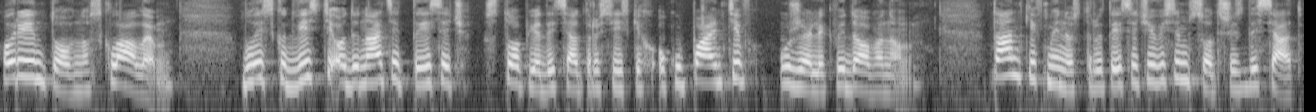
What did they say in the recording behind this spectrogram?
орієнтовно склали. Близько 211 тисяч 150 російських окупантів уже ліквідовано. Танків мінус 3860.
